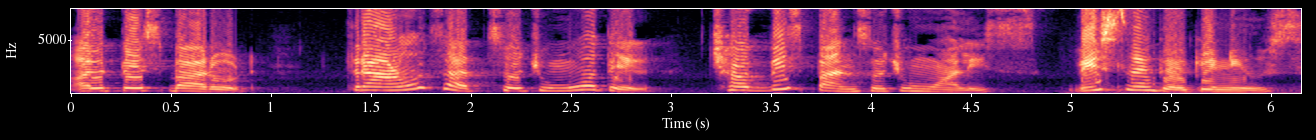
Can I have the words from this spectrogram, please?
અલ્પેશ બારોટ ત્રાણું સાતસો ચુમ્મોતેર છવ્વીસ પાંચસો ચુમ્માલીસ વિસનગર કે ન્યૂઝ.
